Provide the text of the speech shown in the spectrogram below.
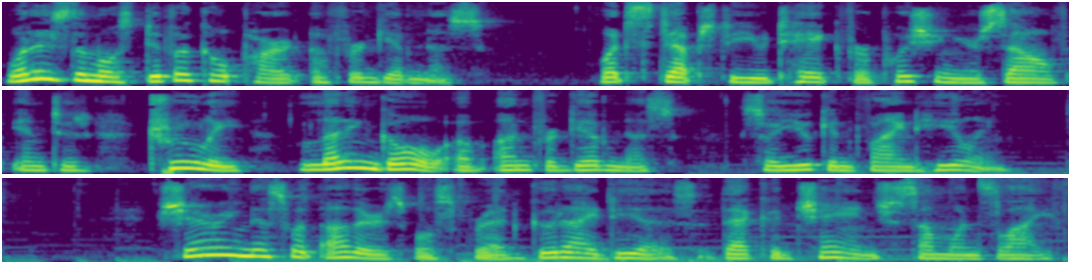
What is the most difficult part of forgiveness? What steps do you take for pushing yourself into truly letting go of unforgiveness so you can find healing? Sharing this with others will spread good ideas that could change someone's life.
